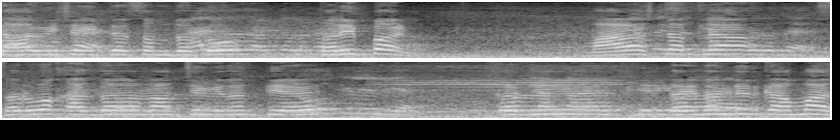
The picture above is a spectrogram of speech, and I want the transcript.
हा विषय इथे समजवतो तरी पण महाराष्ट्रातल्या सर्व खासदारांना आमची विनंती आहे है। कधी दैनंदिन कामात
